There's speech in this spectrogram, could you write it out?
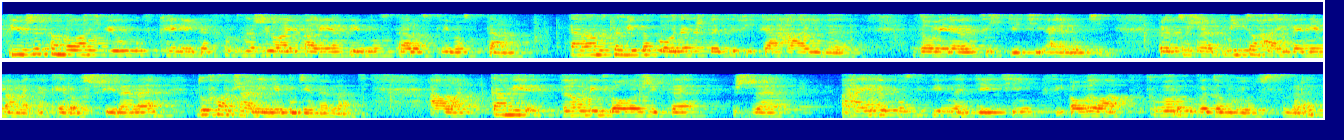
Tým, že som bola chvíľku v Kenii, tak som zažila aj paliatívnu starostlivosť tam. Tam vám chcem iba povedať špecifika HIV zomierajúcich detí aj ľudí. Pretože my to HIV nemáme také rozšírené, dúfam, že ani nebudeme mať. Ale tam je veľmi dôležité, že HIV pozitívne deti si oveľa skôr uvedomujú smrť,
